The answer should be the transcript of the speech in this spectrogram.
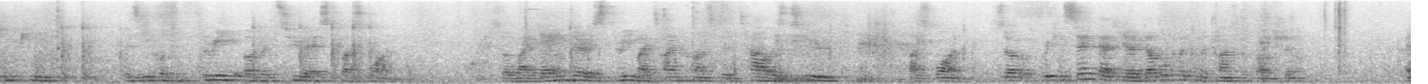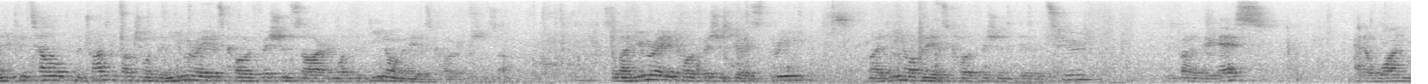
GP is equal to 3 over 2s plus 1. So my gain here is 3, my time constant tau is 2 plus 1. So we can set that here, double click on the transfer function, and you can tell the transfer function what the numerator's coefficients are and what the denominator's coefficients are. So my numerator coefficient here is 3, my denominator's coefficient is a 2 in front of the s, and a 1 in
